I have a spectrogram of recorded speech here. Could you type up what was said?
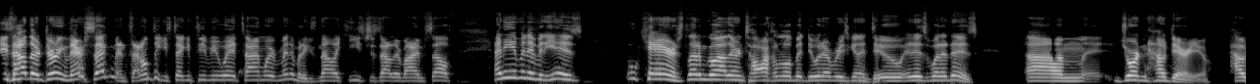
he's out there during their segments. I don't think he's taking TV away time away from anybody. It's not like he's just out there by himself. And even if it is, who cares? Let him go out there and talk a little bit, do whatever he's going to do. It is what it is. Um, Jordan, how dare you? How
